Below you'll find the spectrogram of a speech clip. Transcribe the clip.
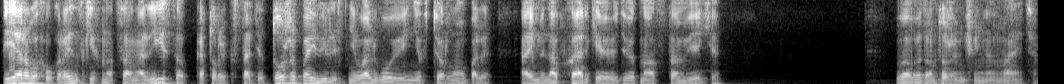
первых украинских националистов, которые, кстати, тоже появились не во Львове и не в Тернополе, а именно в Харькове в 19 веке. Вы об этом тоже ничего не знаете.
